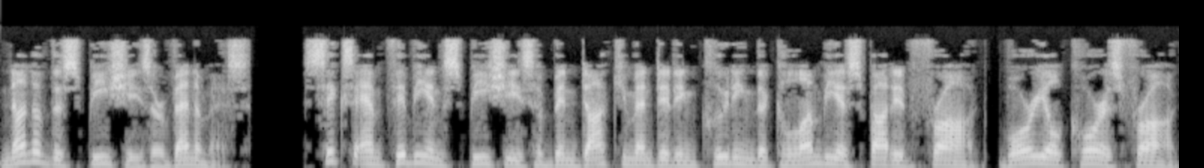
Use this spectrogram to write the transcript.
None of the species are venomous. Six amphibian species have been documented including the Columbia spotted frog, boreal chorus frog,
